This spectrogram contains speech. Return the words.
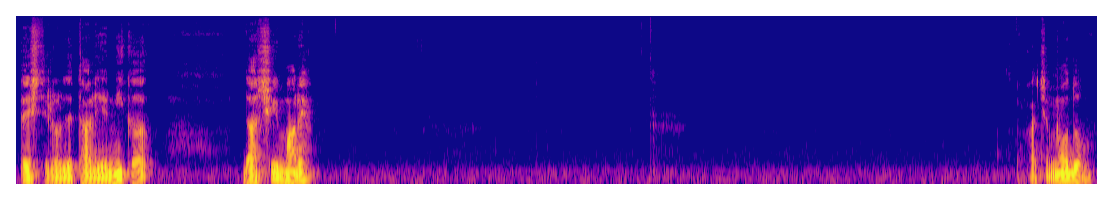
peștilor de talie mică, dar și mare. Facem nodul.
